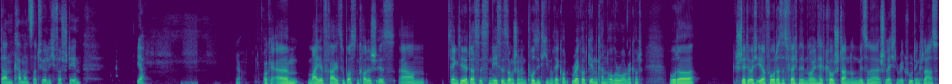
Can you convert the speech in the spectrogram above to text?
dann kann man es natürlich verstehen. Ja. Ja. Okay. Ähm, meine Frage zu Boston College ist: ähm, Denkt ihr, dass es nächste Saison schon einen positiven Rekord, Rekord geben kann, Overall-Rekord? Oder stellt ihr euch eher vor, dass es vielleicht mit dem neuen Head Coach dann und mit so einer schlechten Recruiting-Class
